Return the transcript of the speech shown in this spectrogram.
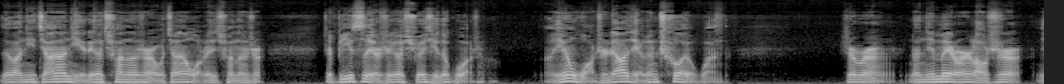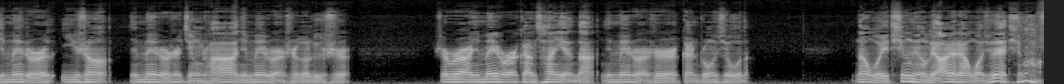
对吧？你讲讲你这个圈子的事儿，我讲讲我这圈子的事儿，这彼此也是一个学习的过程啊。因为我只了解跟车有关的，是不是？那您没准是老师，您没准是医生，您没准是警察，您没准是个律师，是不是？您没准干餐饮的，您没准是干装修的。那我一听听，聊一聊，我觉得也挺好。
